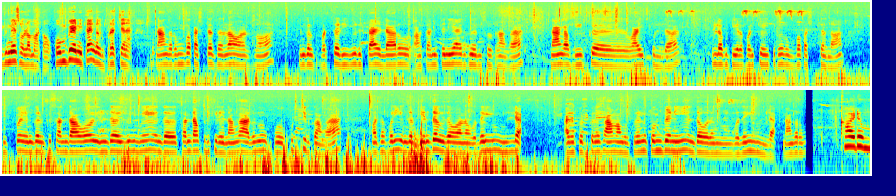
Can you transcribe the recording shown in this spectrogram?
எதுவுமே சொல்ல மாட்டோம். கொம்பேனி தான் எங்களுக்கு பிரச்சனை. நாங்கள் ரொம்ப கஷ்டத்தை தான் வாழ்கிறோம் எங்களுக்கு பத்தடி வீடு தான். எல்லோரும் தனித்தனியாக இருக்குதுன்னு சொல்கிறாங்க நாங்கள் அப்படி இருக்க வாய்ப்பு இல்லை. பிள்ளை குட்டிகளை படிக்க வைக்கிறது ரொம்ப கஷ்டம்தான். இப்போ எங்களுக்கு சந்தாவோ இந்த இதுவுமே இந்த சந்தா பிடிக்கிறேன் நாங்கள் அதுவும் பிடிச்சிருக்காங்க. மற்றபடி எங்களுக்கு எந்த விதமான உதவியும் இல்லை. அது கொடுக்குறேன் சாமான் கொடுக்குறேன்னு கொம்பெனியும் எந்த உதவியும் இல்லை. நாங்கள் ரொம்ப கடும்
